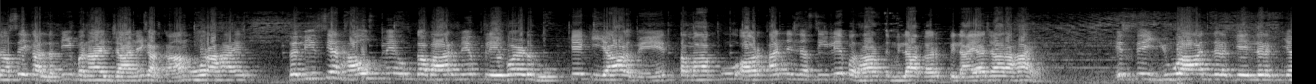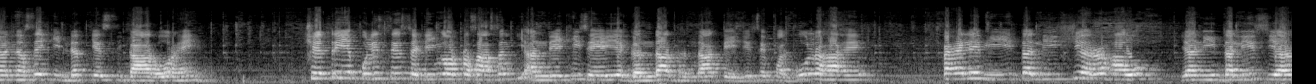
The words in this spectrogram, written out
नशे का लती बनाए जाने का काम हो रहा है। दलीसियर हाउस में हुक्का बार में फ्लेवर्ड हुक्के की आड़ में तंबाकू और अन्य नशीले पदार्थ मिलाकर पिलाया जा रहा है। इससे युवा, लड़के, लड़कियाँ नशे की लत के शिकार हो रहे हैं। क्षेत्रीय पुलिस से सेटिंग और प्रशासन की अनदेखी से यह गंदा धंधा तेज़ी से फल फूल रहा है। पहले भी दलीशियर हाउस, यानी दलीशियर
